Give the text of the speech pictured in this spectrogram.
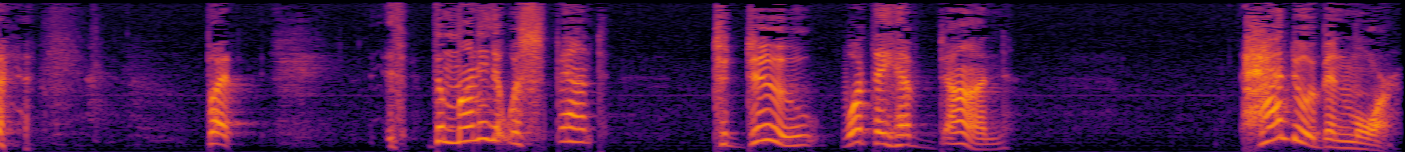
but the money that was spent to do what they have done had to have been more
